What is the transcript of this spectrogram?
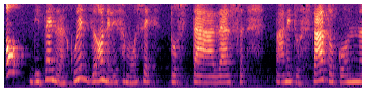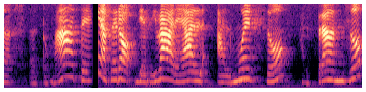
O dipende da alcune zone, le famose tostadas, pane tostato con eh, tomate. Prima però di arrivare all'almuerzo, al pranzo,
